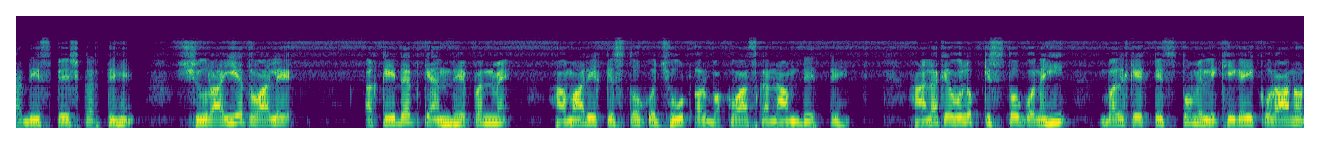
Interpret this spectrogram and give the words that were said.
حدیث پیش کرتے ہیں۔ شرائط والے عقیدت کے اندھے پن میں ہماری قسطوں کو جھوٹ اور بکواس کا نام دیتے ہیں۔ حالانکہ وہ لوگ قسطوں کو نہیں، بلکہ قسطوں میں لکھی گئی قرآن اور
